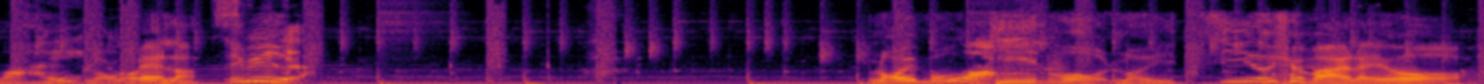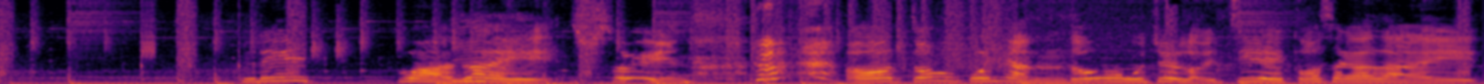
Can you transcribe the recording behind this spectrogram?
哇喺攞咩啦？呢邊耐冇見喎，雷茲都出埋嚟喎，嗰啲。哇！真係雖然 我都本人都好中意雷茲嘅角色啊，但係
